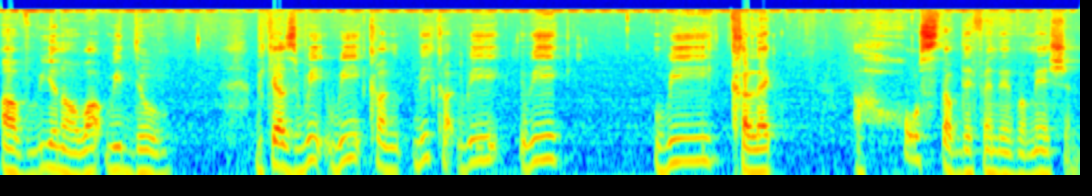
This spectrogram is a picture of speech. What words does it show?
of you know what we do, because we we con, we con, we we we collect a host of different information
